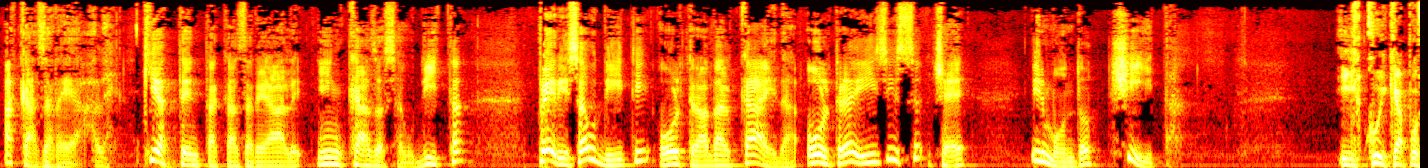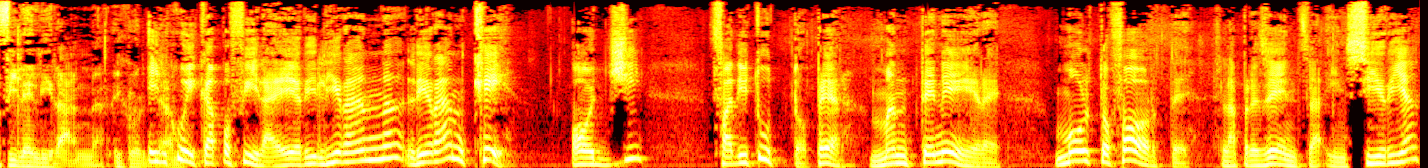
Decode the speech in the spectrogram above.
a casa reale. Chi attenta a casa reale in casa saudita? Per i sauditi, oltre ad Al-Qaeda, oltre a ISIS, c'è il mondo sciita. Il cui capofila è l'Iran, ricordiamo. Il cui capofila è l'Iran, l'Iran che oggi fa di tutto per mantenere molto forte la presenza in Siria,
